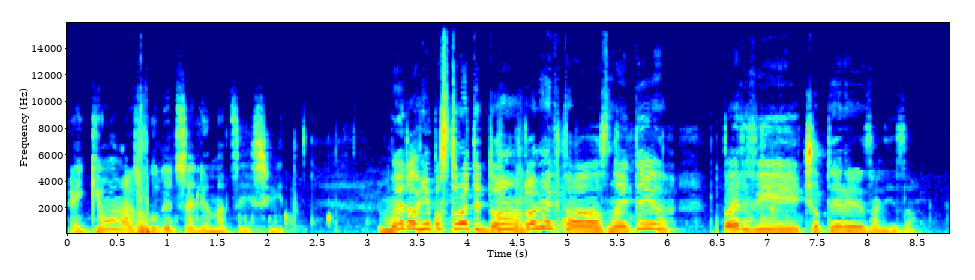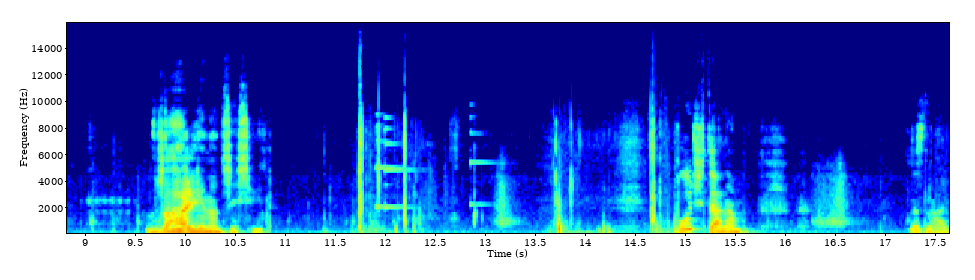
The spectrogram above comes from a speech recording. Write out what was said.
А які у нас будуть цілі на цей світ? Ми повинні построїти дом, домик та знайти перві чотири заліза. Взагалі на цей світ. Получите нам? Не знаю.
